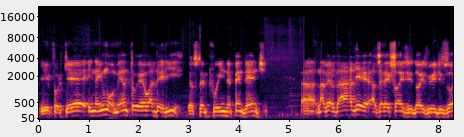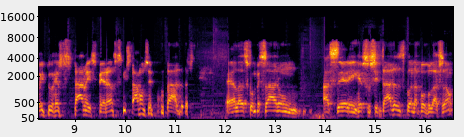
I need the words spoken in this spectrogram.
E porque em nenhum momento eu aderi, eu sempre fui independente. Ah, na verdade, as eleições de 2018 ressuscitaram esperanças que estavam sepultadas. Elas começaram a serem ressuscitadas quando a população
